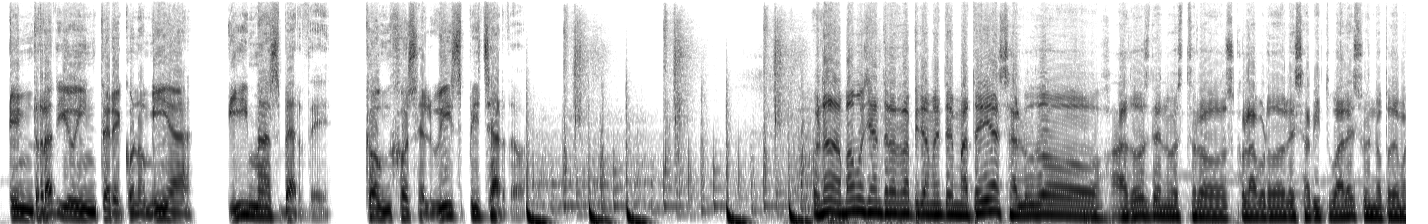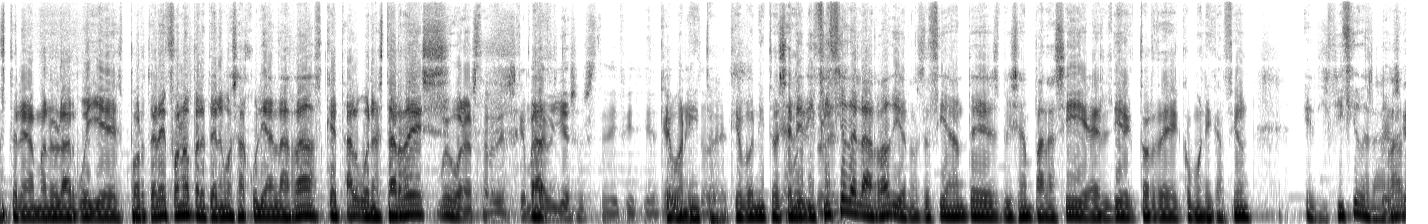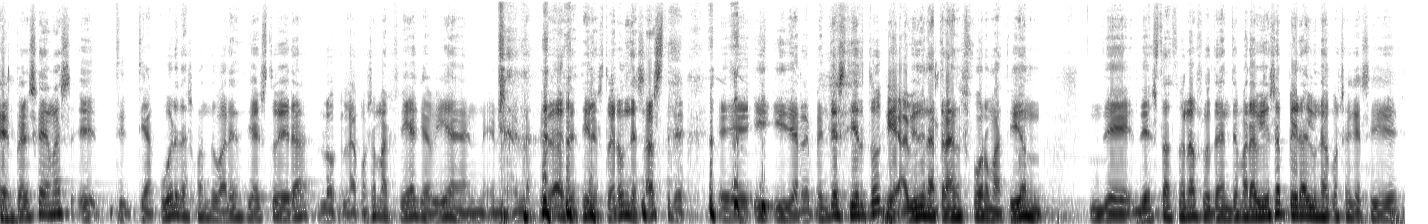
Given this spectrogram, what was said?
En Radio Intereconomía, y más verde, con José Luis Pichardo. Pues nada, vamos ya a entrar rápidamente en materia. Saludo a dos de nuestros colaboradores habituales. Hoy no podemos tener a Manuel Argüelles por teléfono, pero tenemos a Julián Larraz. ¿Qué tal? Buenas tardes. Muy buenas tardes. Qué maravilloso es este edificio. Qué, bonito, qué bonito es. el edificio de la radio, nos decía antes Vicente Palasí, el director de comunicación edificio de la pero radio. Es que, pero es que además, eh, te, acuerdas cuando Valencia esto era la cosa más fea que había en, la ciudad? es decir, esto era un desastre. Eh, y, de repente es cierto que ha habido una transformación de, esta zona absolutamente maravillosa, pero hay una cosa que sigue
